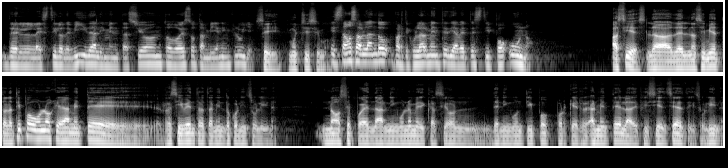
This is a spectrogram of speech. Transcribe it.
Del estilo de vida, alimentación, todo esto también influye. Sí, muchísimo. Estamos hablando particularmente de diabetes tipo 1. Así es, la del nacimiento. La tipo 1 generalmente reciben tratamiento con insulina. No se pueden dar ninguna medicación de ningún tipo porque realmente la deficiencia es de insulina.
